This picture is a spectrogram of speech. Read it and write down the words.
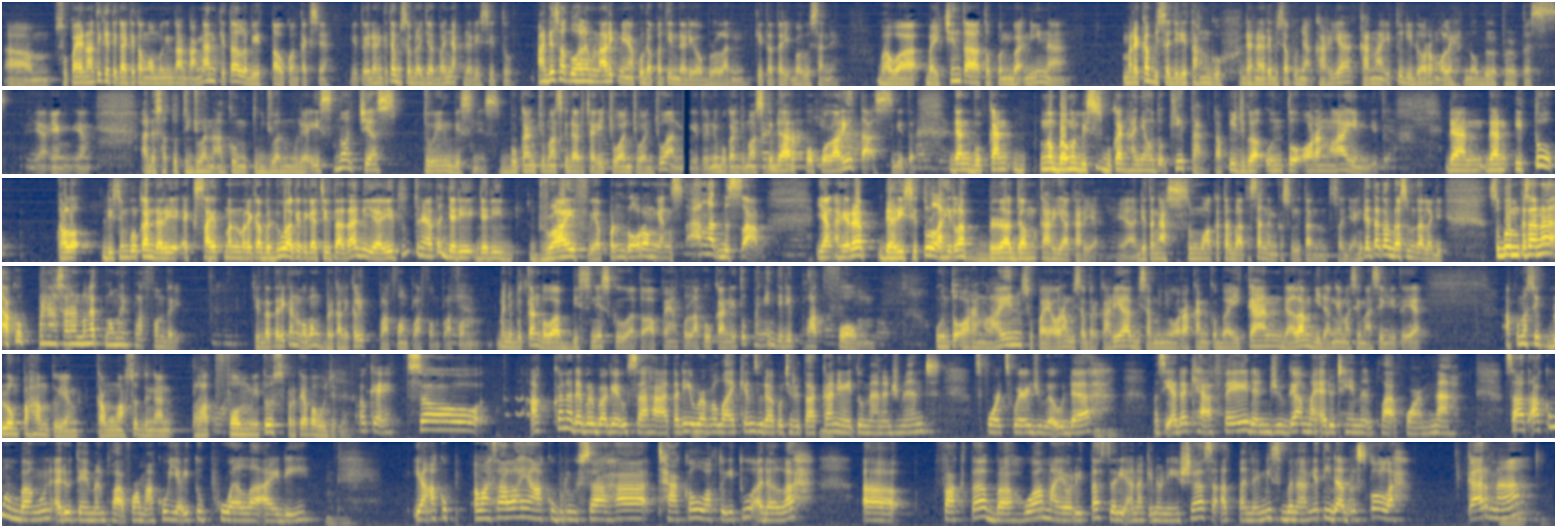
Um, supaya nanti ketika kita ngomongin tantangan kita lebih tahu konteksnya gitu ya, dan kita bisa belajar banyak dari situ. Ada satu hal yang menarik nih aku dapetin dari obrolan kita tadi barusan ya, bahwa baik Cinta ataupun Mbak Nina mereka bisa jadi tangguh dan akhirnya bisa punya karya karena itu didorong oleh noble purpose. Ya yang yang ada satu tujuan agung tujuan mulia. Is not just doing business, bukan cuma sekedar cari cuan-cuan-cuan gitu. Ini bukan cuma sekedar popularitas gitu. Dan bukan ngebangun bisnis bukan hanya untuk kita, tapi juga untuk orang lain gitu. Dan dan itu kalau disimpulkan dari excitement mereka berdua ketika cerita tadi ya itu ternyata jadi jadi drive ya pendorong yang sangat besar yang akhirnya dari situ lahirlah beragam karya-karya ya di tengah semua keterbatasan dan kesulitan tentu saja. Yang kita akan bahas sebentar lagi. Sebelum ke sana aku penasaran banget ngomongin platform tadi. Cinta tadi kan ngomong berkali-kali platform, platform, platform. Yeah. Menyebutkan bahwa bisnisku atau apa yang aku lakukan itu pengen jadi platform untuk orang lain supaya orang bisa berkarya, bisa menyuarakan kebaikan dalam bidangnya masing-masing gitu ya. Aku masih belum paham tuh yang kamu maksud dengan platform itu seperti apa wujudnya. Oke, okay. so aku kan ada berbagai usaha. Tadi hmm. Revel Lycan sudah aku ceritakan hmm. yaitu management, sportswear juga udah. Hmm. Masih ada cafe dan juga my edutainment platform. Nah, saat aku membangun edutainment platform aku yaitu Puella ID, hmm. yang aku masalah yang aku berusaha tackle waktu itu adalah uh, fakta bahwa mayoritas dari anak Indonesia saat pandemi sebenarnya tidak bersekolah karena hmm.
